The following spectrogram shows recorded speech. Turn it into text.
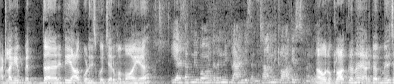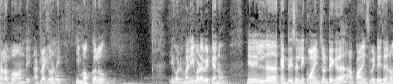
అట్లాగే పెద్ద అరటి ఆకు కూడా తీసుకొచ్చారు మా మావయ్య. ఈ అరటాక్ మీద బాగుంటుందని నేను ప్లాన్ చేశాను. చాలా మంది క్లాత్ వేస్తున్నారు. అవును క్లాత్ కన్నా అరిటాక్ మీద చాలా బాగుంది. అట్లాగే ఇవ్వండి ఈ మొక్కలు. ఇవ్వండి మనీ కూడా పెట్టాను. నేను వెళ్ళిన కంట్రీస్ అన్ని కాయిన్స్ ఉంటాయి కదా ఆ కాయిన్స్ పెట్టేశాను.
